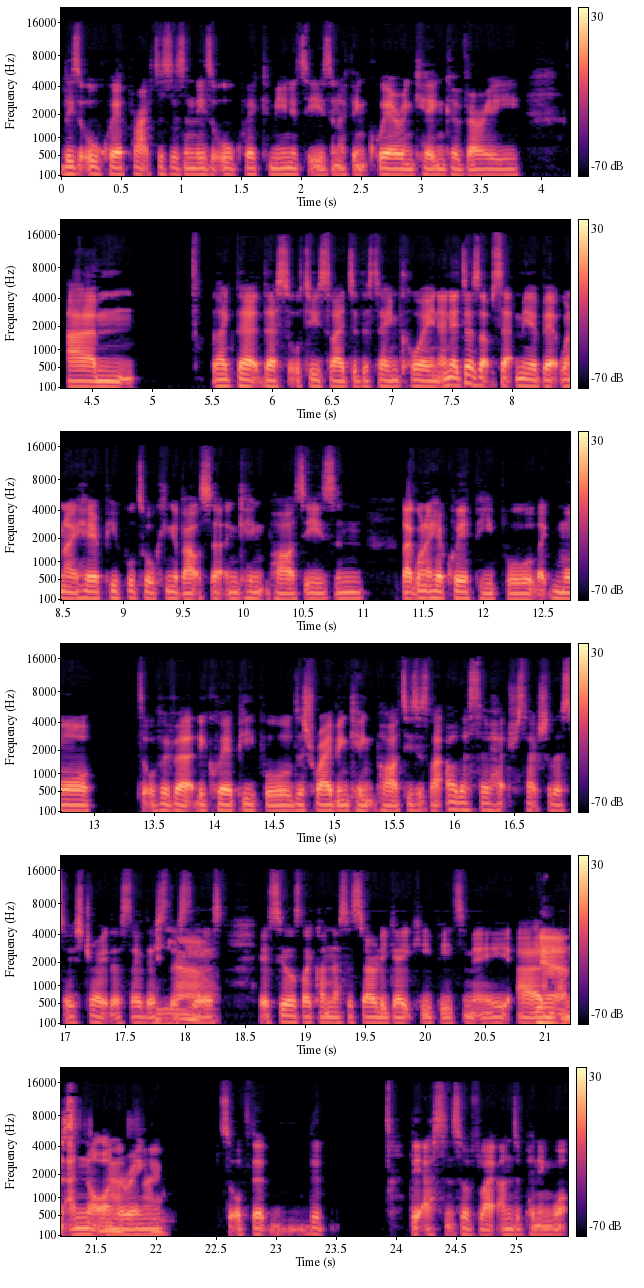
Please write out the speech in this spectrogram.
these are all queer practices and these are all queer communities. And I think queer and kink are very, um, like they're they're sort of two sides of the same coin. And it does upset me a bit when I hear people talking about certain kink parties and like when I hear queer people like more sort of overtly queer people describing kink parties it's like oh they're so heterosexual they're so straight they're so this Yeah. this this it feels like unnecessarily gatekeepy to me um, and, Yes, and not honoring same. sort of the the the essence of like underpinning what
